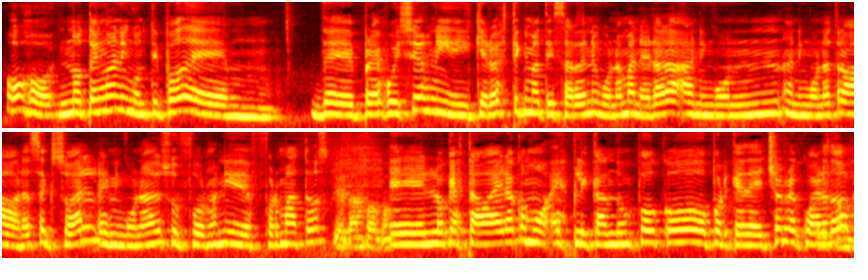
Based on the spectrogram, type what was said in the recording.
Ojo, no tengo ningún tipo de, mm, de prejuicios ni quiero estigmatizar de ninguna manera a, ningún, a ninguna trabajadora sexual en ninguna de sus formas ni de formatos. Yo tampoco. Eh, lo que estaba era como explicando un poco, porque de hecho recuerdo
